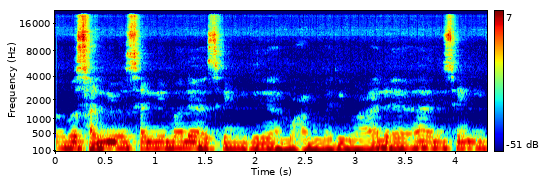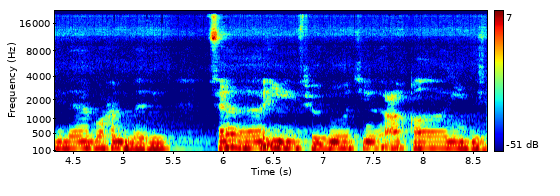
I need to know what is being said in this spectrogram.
وصل وسلم على سيدنا محمد وعلى آل سيدنا محمد. فاء ثبوت العقائد.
